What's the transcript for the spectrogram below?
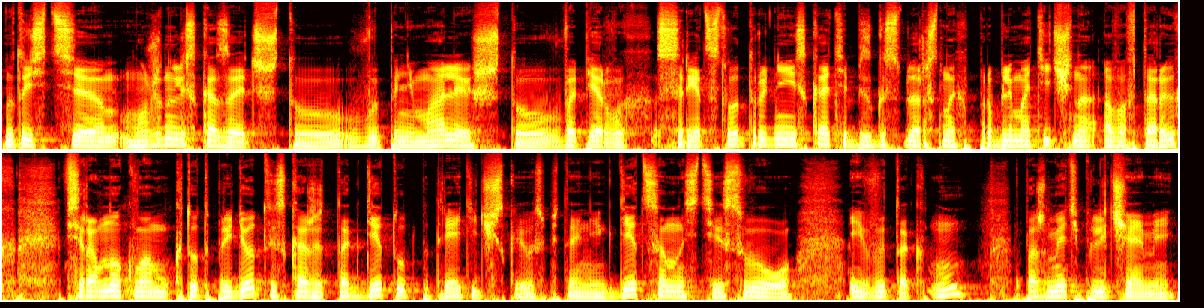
Ну, то есть, э, можно ли сказать, что вы понимали, что, во-первых, средства труднее искать, и без государственных проблематично, а во-вторых, все равно к вам кто-то придет и скажет, а где тут патриотическое воспитание, где ценности СВО? И вы так м, пожмете плечами.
